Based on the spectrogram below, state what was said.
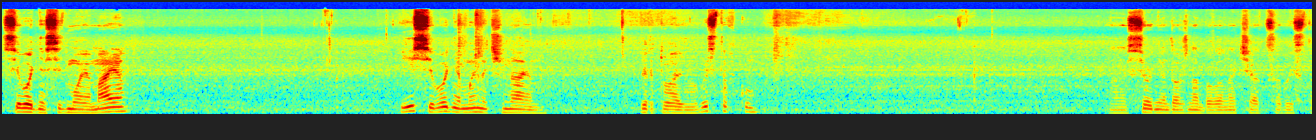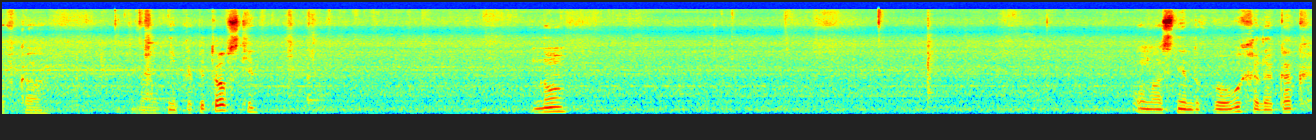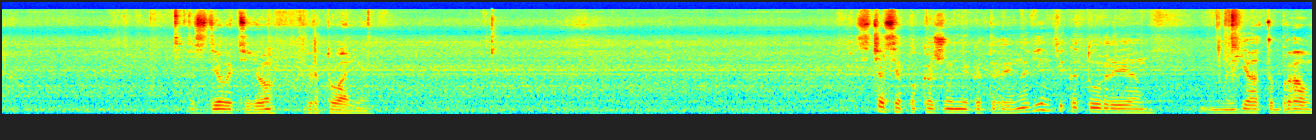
Сегодня 7 мая. И сегодня мы начинаем виртуальную выставку. А, Сегодня должна была начаться выставка в Днепропетровске. Но у нас нет другого выхода, как сделать ее виртуальной. Сейчас я покажу некоторые новинки, которые я отобрал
